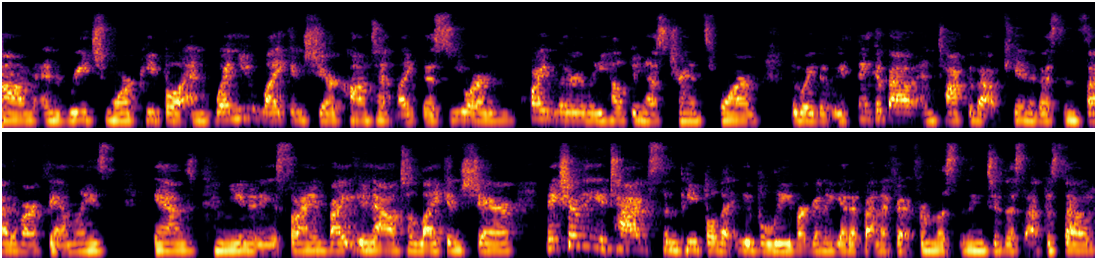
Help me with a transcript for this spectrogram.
um, and reach more people. And when you like and share content like this, you are quite literally helping us transform the way that we think about and talk about cannabis inside of our families and communities. So I invite you now to like and share. Make sure that you tag some people that you believe are going to get a benefit from listening to this episode.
